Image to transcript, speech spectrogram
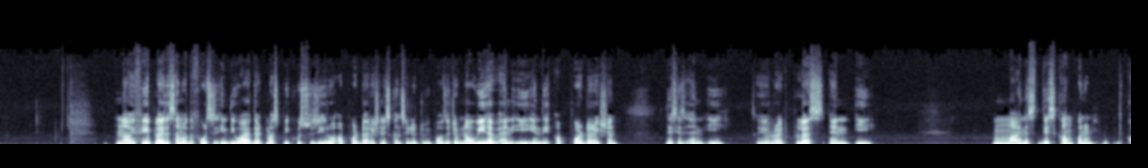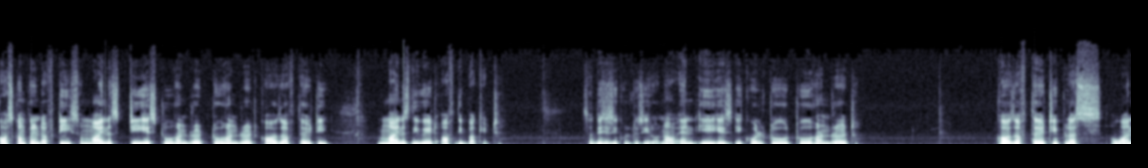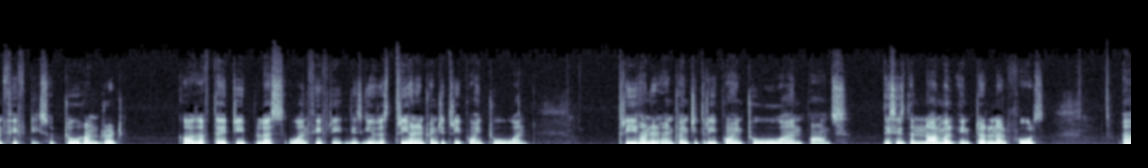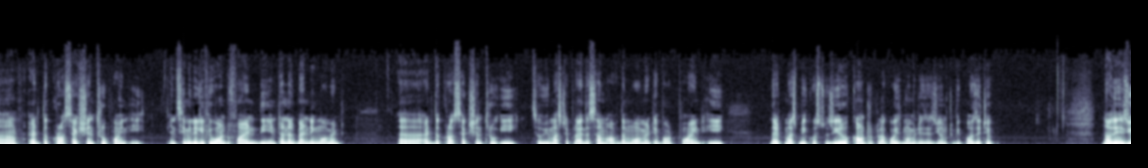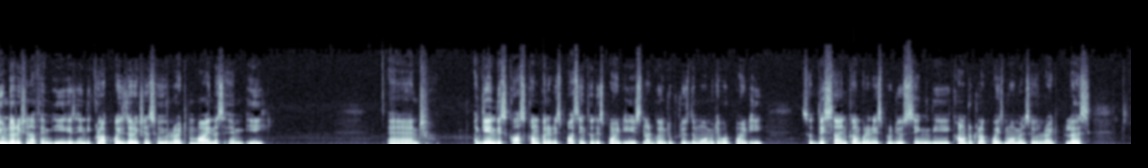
now, if we apply the sum of the forces in the y, that must be equals to 0. Upward direction is considered to be positive. Now, we have an E in the upward direction. This is an E. So, you will write plus an E minus this component, the cos component of t. So, minus t is 200, 200 cos of 30 minus the weight of the bucket. So, this is equal to 0. Now, n E is equal to 200 cos of 30 plus 150 so 200 cos of 30 plus 150 this gives us 323.21 323.21 pounds this is the normal internal force uh, at the cross section through point E and similarly if you want to find the internal bending moment uh, at the cross section through E so we must apply the sum of the moment about point E that must be equals to 0. Counterclockwise moment is assumed to be positive. Now the assumed direction of ME is in the clockwise direction. So you write minus ME and again this cos component is passing through this point E. It's not going to produce the moment about point E. So this sine component is producing the counterclockwise moment. So we'll write plus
